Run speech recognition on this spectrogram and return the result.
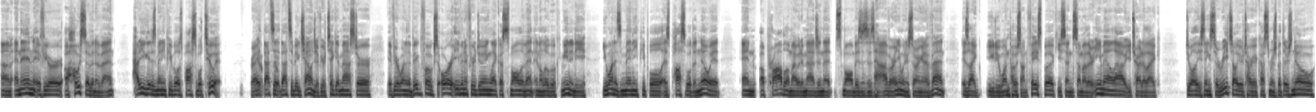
Um, and then if you're a host of an event, how do you get as many people as possible to it? Right. Yep. That's a, that's a big challenge. If you're Ticketmaster, if you're one of the big folks, or even if you're doing like a small event in a local community, you want as many people as possible to know it. And a problem I would imagine that small businesses have, or anyone who's throwing an event, is like you do one post on Facebook, you send some other email out, you try to like do all these things to reach all your target customers, but there's no,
